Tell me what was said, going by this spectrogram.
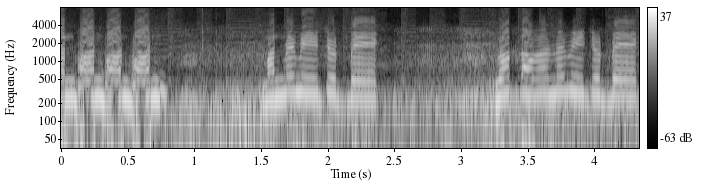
อนผ่อนผ่อนผ่อนมันไม่มีจุดเบรกรถเรามันไม่มีจุดเบรก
